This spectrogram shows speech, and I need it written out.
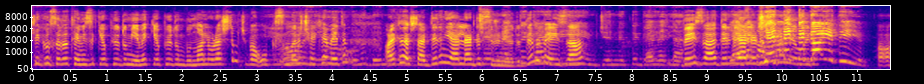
Çünkü o sırada temizlik yapıyordum, yemek yapıyordum. Bunlarla uğraştığım için ben o kısımları Yo, çekemedim. yo. Arkadaşlar derin yerlerde Cennette sürünüyordu değil mi Beyza? iyiyim, Cennette gayet Evet, iyiyim. ben- Beyza derin Ya yerlerde ben- sürünmüyor muydu? Gayet iyiyim. Aa,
